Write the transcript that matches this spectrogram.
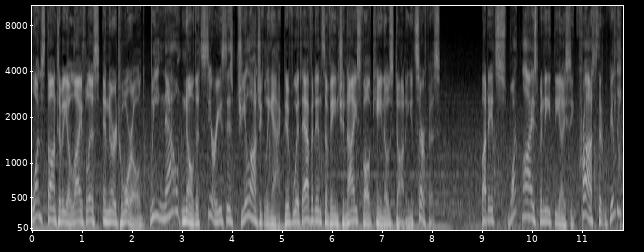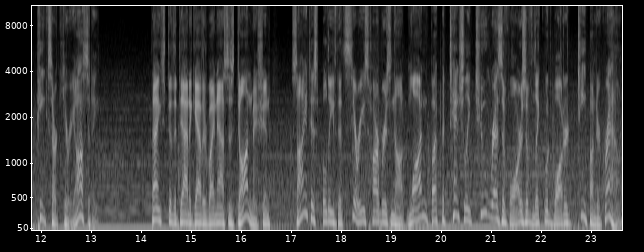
Once thought to be a lifeless, inert world, we now know that Ceres is geologically active with evidence of ancient ice volcanoes dotting its surface. But it's what lies beneath the icy crust that really piques our curiosity. Thanks to the data gathered by NASA's Dawn mission, scientists believe that Ceres harbors not one, but potentially two reservoirs of liquid water deep underground.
